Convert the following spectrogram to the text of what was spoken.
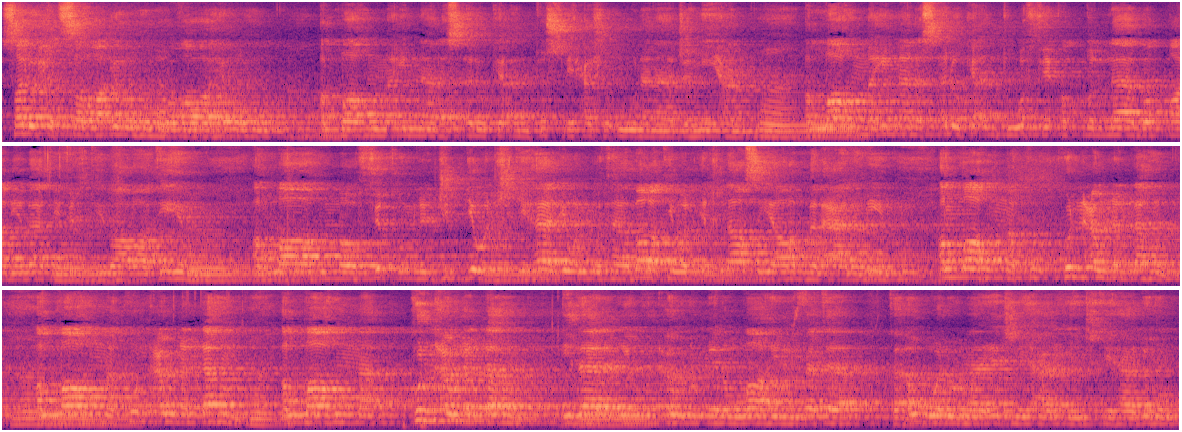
صلحت سرائرهم وظواهرهم اللهم إنا نسألك أن تصلح شؤوننا جميعا. اللهم إنا نسألك أن توفق الطلاب والطالبات في اختباراتهم. اللهم وفقهم للجد والاجتهاد والمثابرة والإخلاص يا رب العالمين. اللهم كن عونا لهم. اللهم كن عونا لهم. اللهم كن عونا لهم. إذا لم يكن عون من الله للفتى فأول ما يجني عليه اجتهادهم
